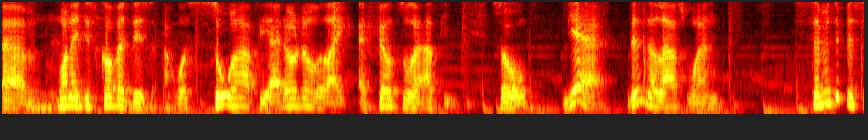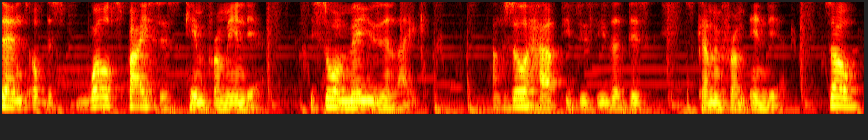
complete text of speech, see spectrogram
um, when I discovered this, I was so happy. I don't know, like, I felt so happy. So, yeah, this is the last one. 70% of the world spices came from India. It's so amazing. Like, I'm so happy to see that this is coming from India. So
